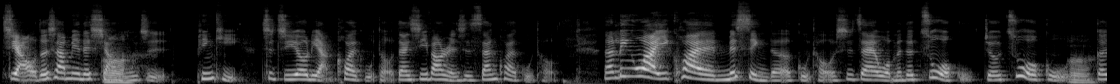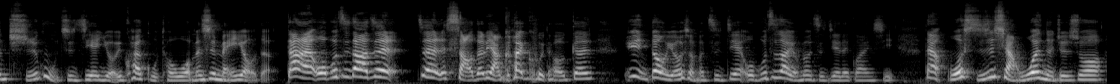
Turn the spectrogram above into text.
脚的上面的小拇指。Pinky 是只有两块骨头，但西方人是三块骨头。那另外一块 missing 的骨头是在我们的坐骨，就坐骨跟耻骨之间有一块骨头，我们是没有的。当然，我不知道这这少的两块骨头跟运动有什么直接，我不知道有没有直接的关系。但我只是想问的就是说，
